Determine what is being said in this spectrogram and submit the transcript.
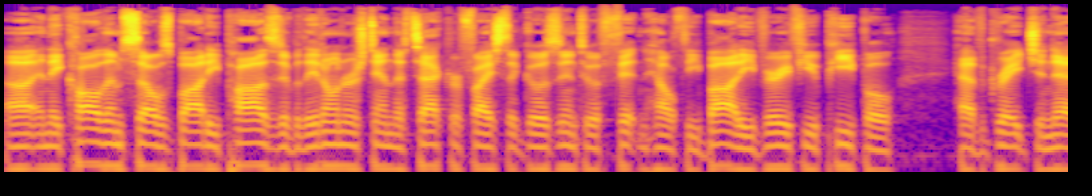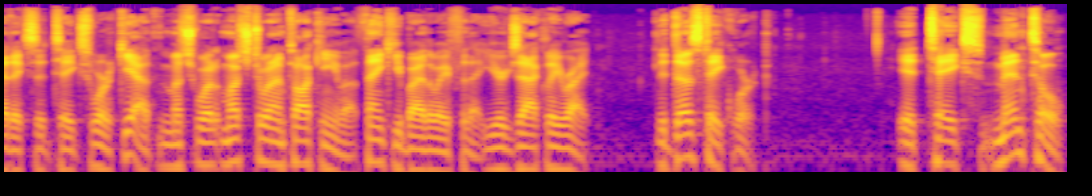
uh, and they call themselves body positive, but they don't understand the sacrifice that goes into a fit and healthy body. Very few people have great genetics. It takes work. Yeah, much what, much to what I'm talking about. Thank you, by the way, for that. You're exactly right. It does take work. It takes mental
